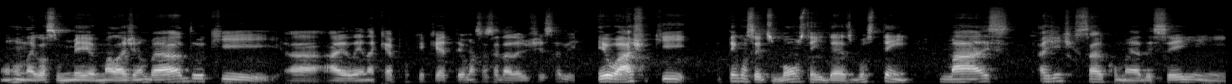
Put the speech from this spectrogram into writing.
Um negócio meio malajambrado que a, a Helena quer porque quer ter uma Sociedade da Justiça ali. Eu acho que tem conceitos bons, tem ideias boas, tem, mas a gente sabe como é a DC em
